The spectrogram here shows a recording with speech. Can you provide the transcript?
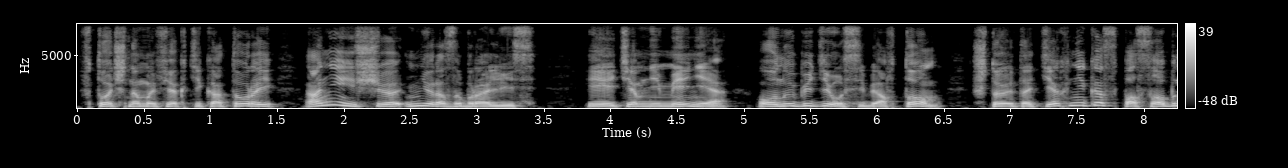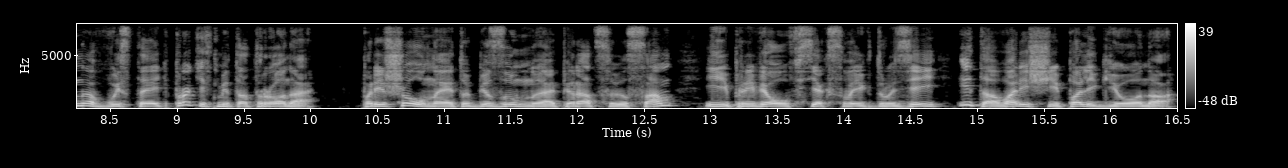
в точном эффекте которой они еще не разобрались. И тем не менее, он убедил себя в том, что эта техника способна выстоять против Метатрона. Пришел на эту безумную операцию сам и привел всех своих друзей и товарищей по Легиону.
